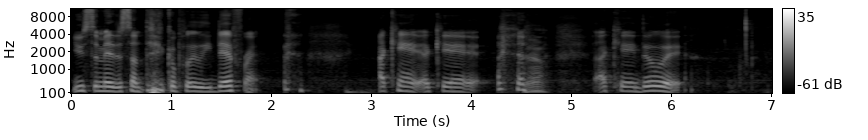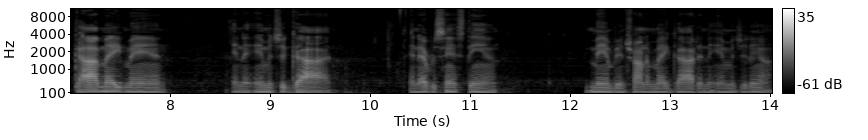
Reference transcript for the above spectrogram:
You submitted to something completely different. I can't i can't. Yeah. i can't do it. God made man in the image of God, and ever since then, men been trying to make God in the image of them.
